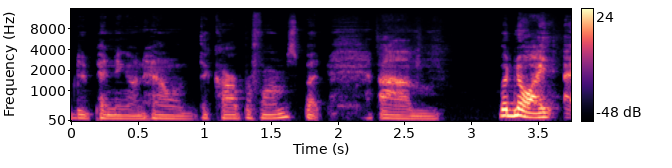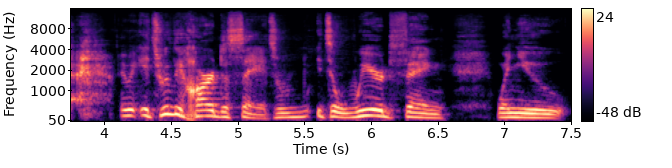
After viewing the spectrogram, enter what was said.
depending on how the car performs. But, um, but no, I, I, it's really hard to say. It's a, it's a weird thing when you,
